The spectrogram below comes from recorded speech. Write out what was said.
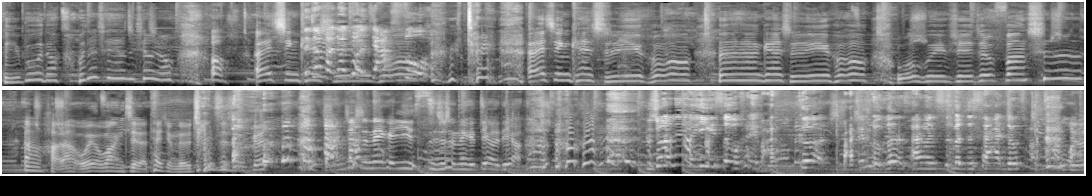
你不懂我在这样的笑容。哦，爱情开始以后速，对，爱情开始以后，嗯，开始以后，我会学着放手。嗯，好了，我也忘记了，太久没有唱这首歌，反正就是那个意思，就是那个调调。你说的那个意思，我可以把歌把这首歌的三分四分之三都唱完了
